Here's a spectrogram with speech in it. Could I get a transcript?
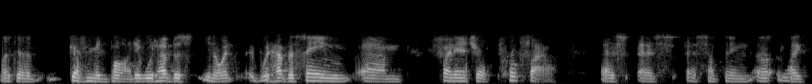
like a government bond. It would have this, you know, it would have the same um, financial profile as as as something uh, like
